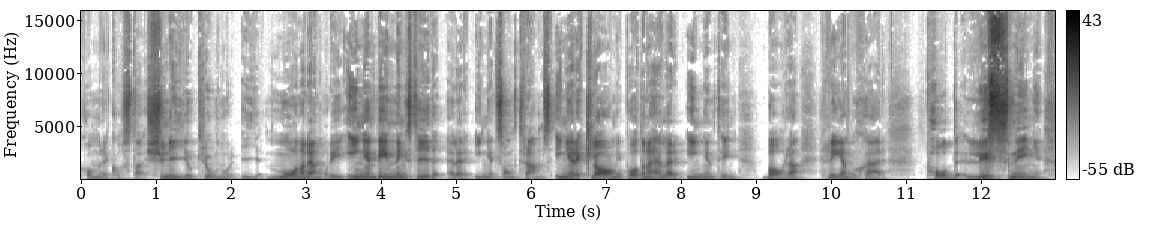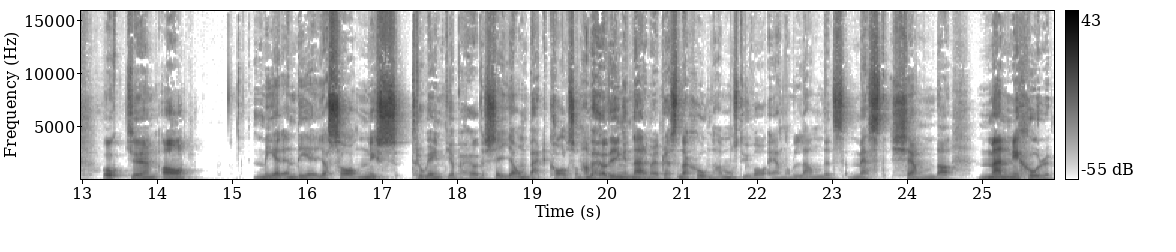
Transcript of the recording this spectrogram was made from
kommer det kosta 29 kronor i månaden och det är ingen bindningstid eller inget sånt trams. Ingen reklam i poddarna heller, ingenting. Bara ren och skär poddlyssning. Och eh, ja, mer än det jag sa nyss tror jag inte jag behöver säga om Bert Karlsson. Han behöver ju ingen närmare presentation. Han måste ju vara en av landets mest kända människor.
